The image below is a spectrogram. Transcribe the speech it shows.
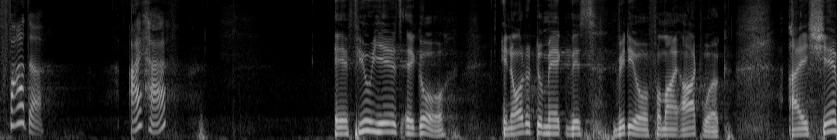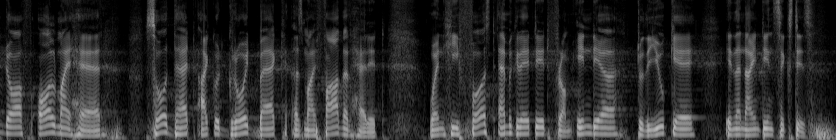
father? I have. A few years ago, in order to make this video for my artwork, I shaved off all my hair so that I could grow it back as my father had it when he first emigrated from India to the UK in the 1960s.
